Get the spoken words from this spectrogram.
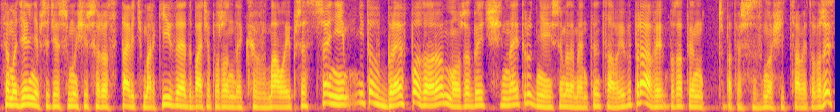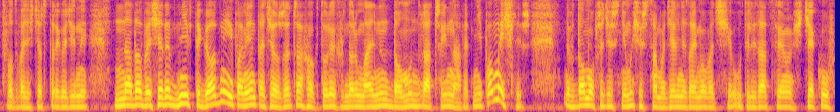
Samodzielnie przecież musisz rozstawić markizę, dbać o porządek w małej przestrzeni i to wbrew pozorom może być najtrudniejszym elementem całej wyprawy. Poza tym trzeba też znosić całe towarzystwo 24 godziny na dobę 7 dni w tygodniu i pamiętać o rzeczach, o których w normalnym domu raczej nawet nie pomyślisz. W domu przecież nie musisz samodzielnie zajmować się utylizacją ścieków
